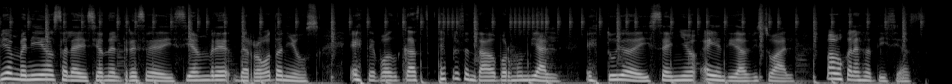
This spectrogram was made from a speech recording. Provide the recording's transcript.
Bienvenidos a la edición del 13 de diciembre de Roboto News. Este podcast es presentado por Mundial, estudio de diseño e identidad visual. Vamos con las noticias.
